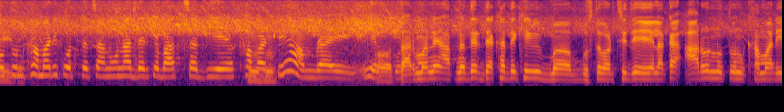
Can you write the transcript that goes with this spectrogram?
নতুন খামারি করতে চান ওনাদেরকে বাচ্চা দিয়ে খাবার দিয়ে আমরা তার মানে আপনাদের দেখা দেখি বুঝতে পারছি যে এই এলাকায় আরও নতুন খামারি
